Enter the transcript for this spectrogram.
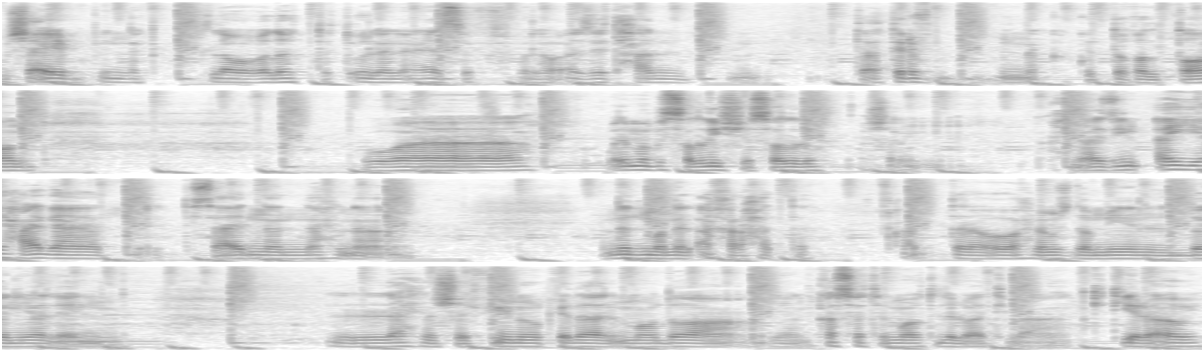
مش عيب إنك لو غلطت تقول أنا آسف ولو أذيت حد تعترف إنك كنت غلطان. و... واللي ما بيصليش يصلي عشان إحنا عايزين أي حاجة تساعدنا إن إحنا نضمن الآخرة حتى. حتى لو إحنا مش ضامنين الدنيا لأن اللي إحنا شايفينه كده الموضوع يعني كثرة الموت دلوقتي بقى كتير قوي.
